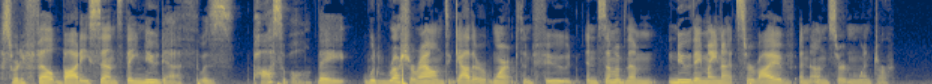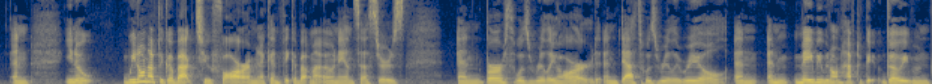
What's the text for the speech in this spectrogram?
sort of felt body sense, they knew death was possible. They would rush around to gather warmth and food, and some of them knew they might not survive an uncertain winter. And, you know, we don't have to go back too far. I mean, I can think about my own ancestors and birth was really hard and death was really real and and maybe we don't have to go even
